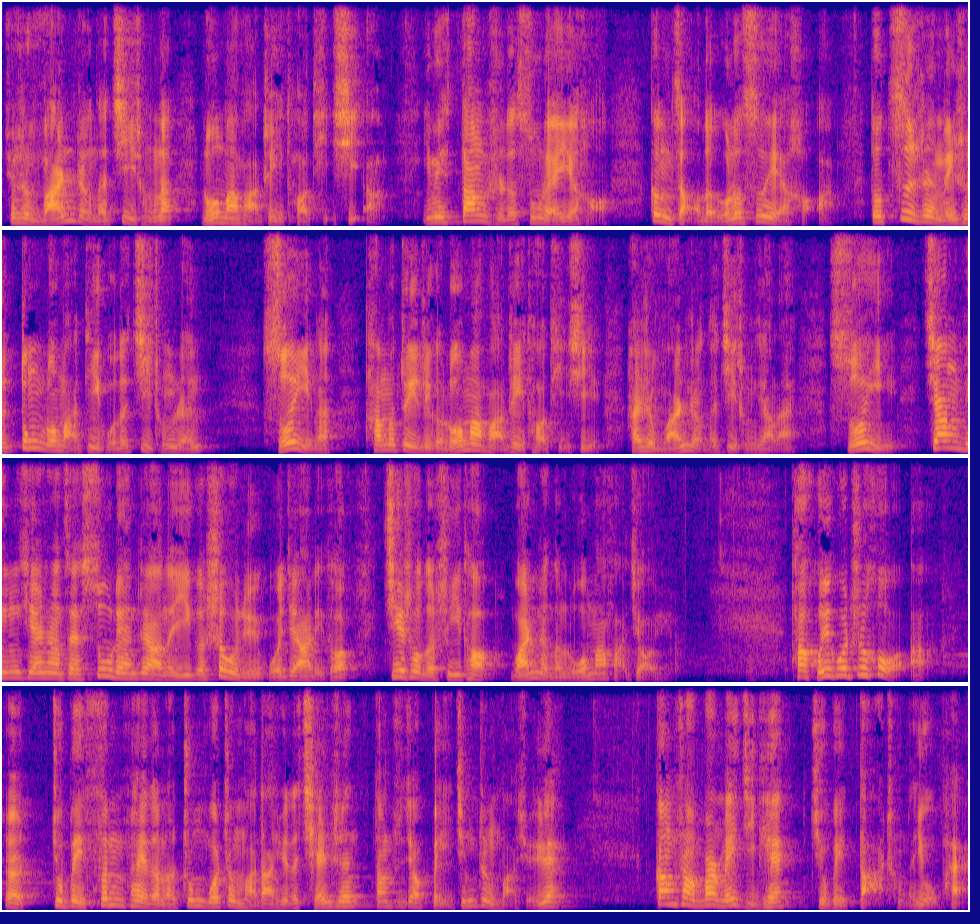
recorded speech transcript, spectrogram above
就是完整的继承了罗马法这一套体系啊。因为当时的苏联也好，更早的俄罗斯也好啊，都自认为是东罗马帝国的继承人，所以呢，他们对这个罗马法这一套体系还是完整的继承下来。所以江平先生在苏联这样的一个社会主义国家里头接受的是一套完整的罗马法教育。他回国之后啊。这就被分配到了中国政法大学的前身，当时叫北京政法学院。刚上班没几天就被打成了右派，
